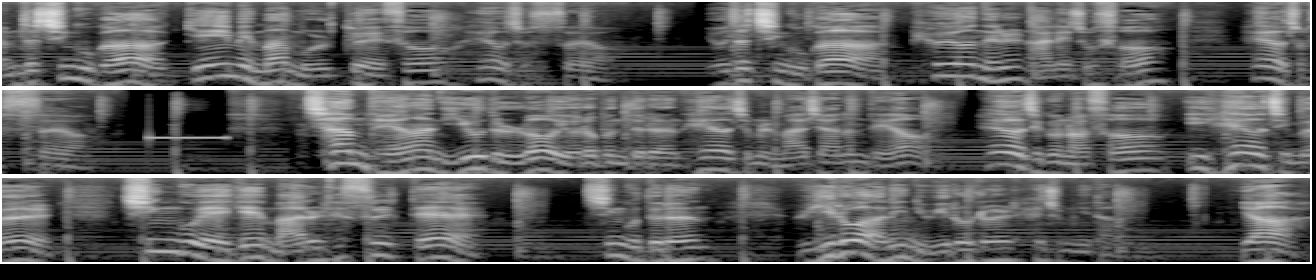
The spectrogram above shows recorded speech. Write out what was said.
남자친구가 게임에만 몰두해서 헤어졌어요. 여자친구가 표현을 안 해줘서 헤어졌어요. 참 다양한 이유들로 여러분들은 헤어짐을 맞이하는데요. 헤어지고 나서 이 헤어짐을 친구에게 말을 했을 때 친구들은 위로 아닌 위로를 해줍니다. 야,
